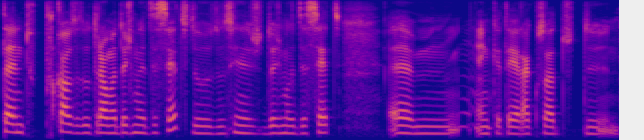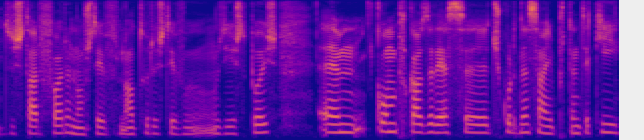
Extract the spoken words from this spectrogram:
tanto por causa do trauma de 2017, do, do de 2017, um, em que até era acusado de, de estar fora, não esteve na altura, esteve uns dias depois, um, como por causa dessa descoordenação. E, portanto, aqui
